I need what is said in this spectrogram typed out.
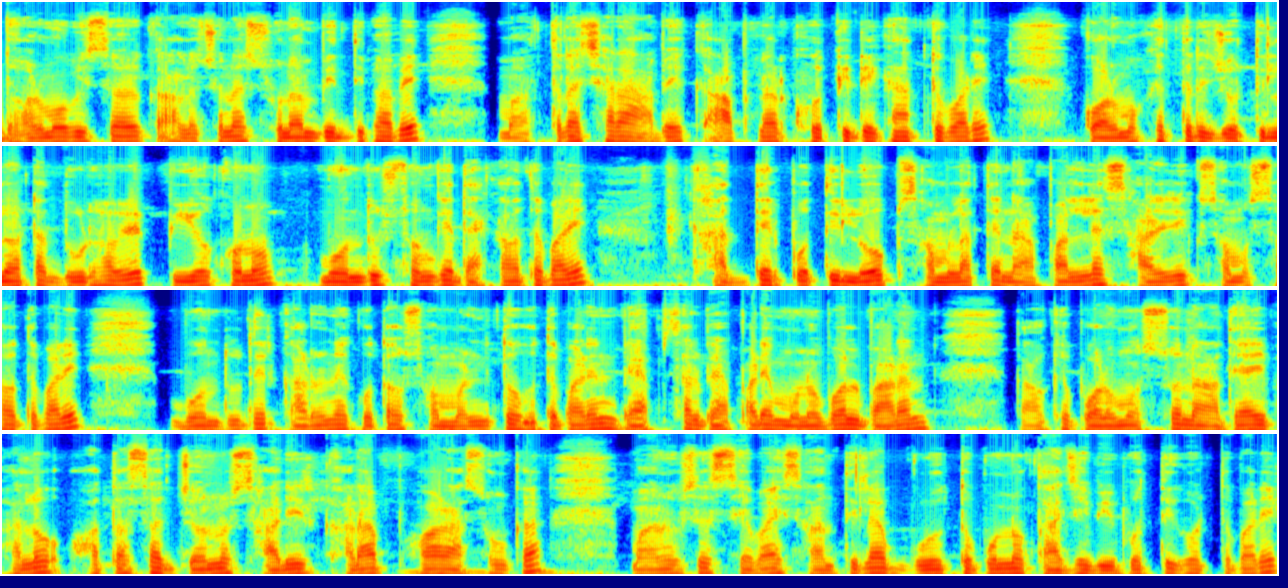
ধর্ম বিষয়ক আলোচনায় সুনাম বৃদ্ধি পাবে। মাত্রা ছাড়া আবেগ আপনার ক্ষতি ডেকে আনতে পারে। কর্মক্ষেত্রে জটিলতা দূর হবে। প্রিয় কোনো বন্ধুর সঙ্গে দেখা হতে পারে। খাদ্যের প্রতি লোভ সামলাতে না পারলে শারীরিক সমস্যা হতে পারে। বন্ধুদের কারণে কোথাও সম্মানিত হতে পারেন। ব্যবসার ব্যাপারে মনোবল বাড়ান। কাউকে পরামর্শ না দেওয়াই ভালো। হতাশার জন্য শরীর খারাপ হওয়ার আশঙ্কা। মানুষের সেবায় শান্তি লাভ গুরুত্বপূর্ণ কাজে বিপত্তি ঘটতে পারে।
